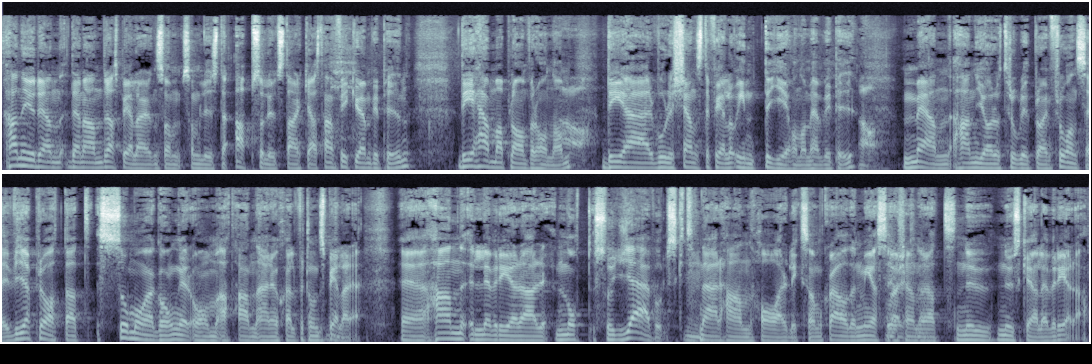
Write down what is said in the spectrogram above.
Han är ju den, den andra spelaren som, som lyste absolut starkast. Han fick ju MVPn. Det är hemmaplan för honom. Ja. Det är, vore tjänstefel att inte ge honom MVP. Ja. Men han gör otroligt bra ifrån sig. Vi har pratat så många gånger om att han är en självförtroendespelare. Eh, han levererar något så djävulskt när han har liksom crowden med sig och känner att nu, nu ska jag leverera.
